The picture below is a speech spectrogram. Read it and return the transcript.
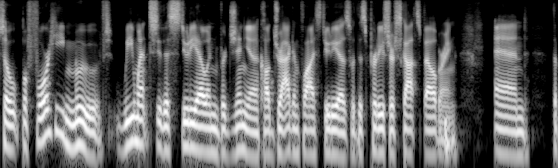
so before he moved, we went to this studio in Virginia called Dragonfly Studios with this producer Scott Spellbring, and the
